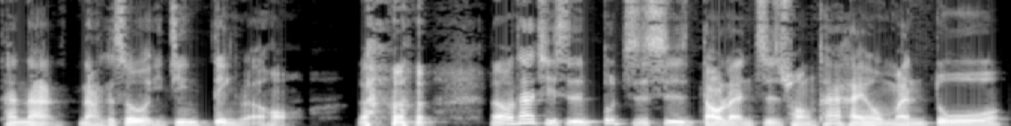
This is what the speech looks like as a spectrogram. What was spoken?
她哪哪个时候已经定了齁。然后他其实不只是导览之床，他还有蛮多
